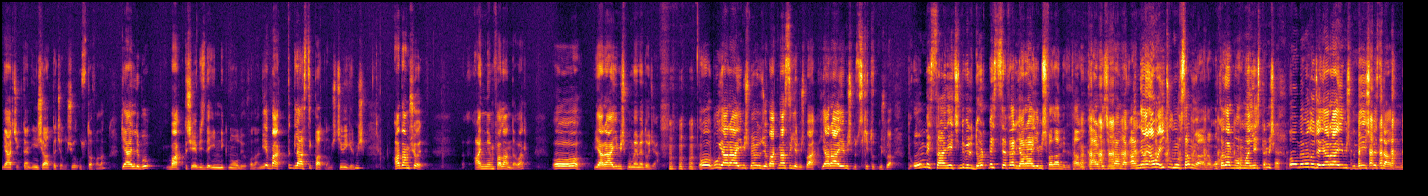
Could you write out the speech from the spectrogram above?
gerçekten inşaatta çalışıyor usta falan. Geldi bu baktı şeye biz de indik ne oluyor falan diye baktık lastik patlamış çivi girmiş. Adam şöyle annem falan da var. Oo yara yemiş bu Mehmet Hoca. o bu yara yemiş Mehmet Hoca. Bak nasıl girmiş bak. Yara yemiş bu siki tutmuş. Bak. 15 saniye içinde böyle 4-5 sefer yara yemiş falan dedi. Tamam kardeşimden var. Anne ama hiç umursamıyor adam. O kadar normalleştirmiş. O Mehmet Hoca yara yemiş bu. Değişmesi lazım bu.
